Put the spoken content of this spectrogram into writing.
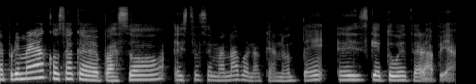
La primera cosa que me pasó esta semana, bueno, que anoté, es que tuve terapia.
